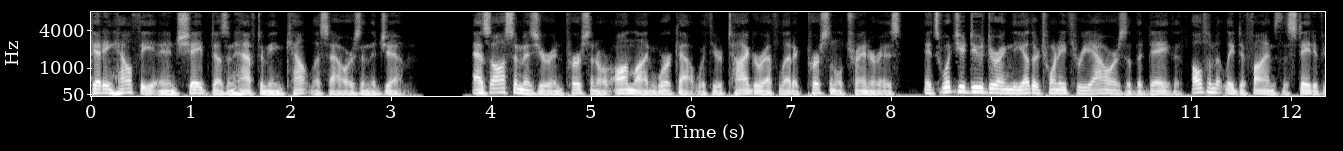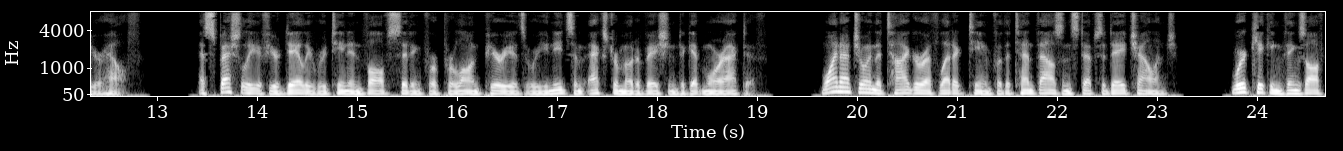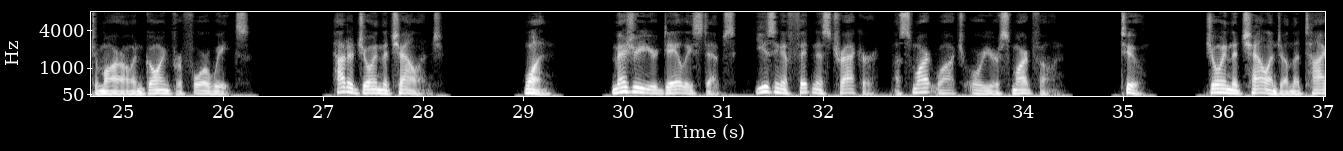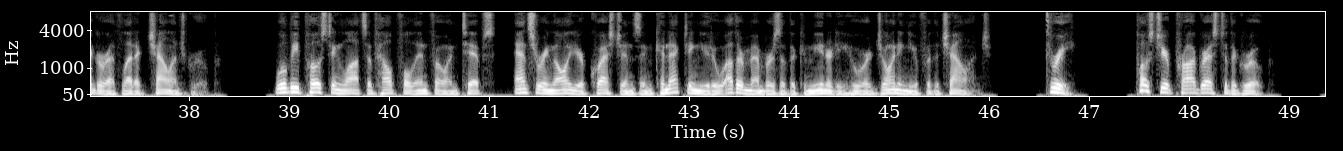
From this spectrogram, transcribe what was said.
Getting healthy and in shape doesn't have to mean countless hours in the gym. As awesome as your in person or online workout with your Tiger Athletic personal trainer is, it's what you do during the other 23 hours of the day that ultimately defines the state of your health. Especially if your daily routine involves sitting for prolonged periods or you need some extra motivation to get more active. Why not join the Tiger Athletic team for the 10,000 Steps a Day Challenge? We're kicking things off tomorrow and going for four weeks. How to join the challenge 1. Measure your daily steps, using a fitness tracker, a smartwatch, or your smartphone. 2. Join the challenge on the Tiger Athletic Challenge group. We'll be posting lots of helpful info and tips, answering all your questions, and connecting you to other members of the community who are joining you for the challenge. 3. Post your progress to the group.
